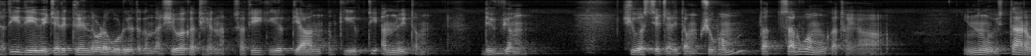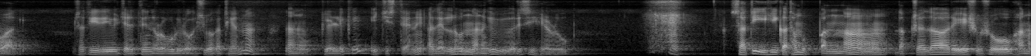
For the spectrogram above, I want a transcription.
ಸತೀದೇವಿ ಚರಿತ್ರೆಯಿಂದ ಒಳಗೂಡಿರತಕ್ಕಂಥ ಶಿವಕಥೆಯನ್ನು ಸತೀ ಕೀರ್ತ್ಯಾನ್, ಕೀರ್ತಿ ಅನ್ವಿತಂ, ದಿವ್ಯಂ, ಶಿವಸ್ಯ ಚರಿತಂ ಶುಭಂ ತತ್ಸರ್ವಂ ಕಥೆಯ. ಇನ್ನೂ ವಿಸ್ತಾರವಾಗಿ ಸತೀದೇವಿ ಚರಿತ್ರೆಯಿಂದ ಒಳಗೂಡಿರುವ ಶಿವಕಥೆಯನ್ನು ನಾನು ಕೇಳಲಿಕ್ಕೆ ಇಚ್ಛಿಸ್ತೇನೆ. ಅದೆಲ್ಲವನ್ನು ನನಗೆ ವಿವರಿಸಿ ಹೇಳು. ಸತೀ ಕಥಮುತ್ಪನ್ನ, ದಕ್ಷದಾರೇಶು ಶೋಭನ,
